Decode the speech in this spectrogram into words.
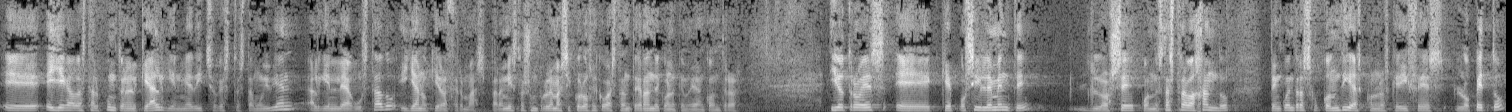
Eh, he llegado hasta el punto en el que alguien me ha dicho que esto está muy bien, alguien le ha gustado y ya no quiero hacer más. Para mí esto es un problema psicológico bastante grande con el que me voy a encontrar. Y otro es eh, que posiblemente, lo sé, cuando estás trabajando, te encuentras con días con los que dices, lo peto,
